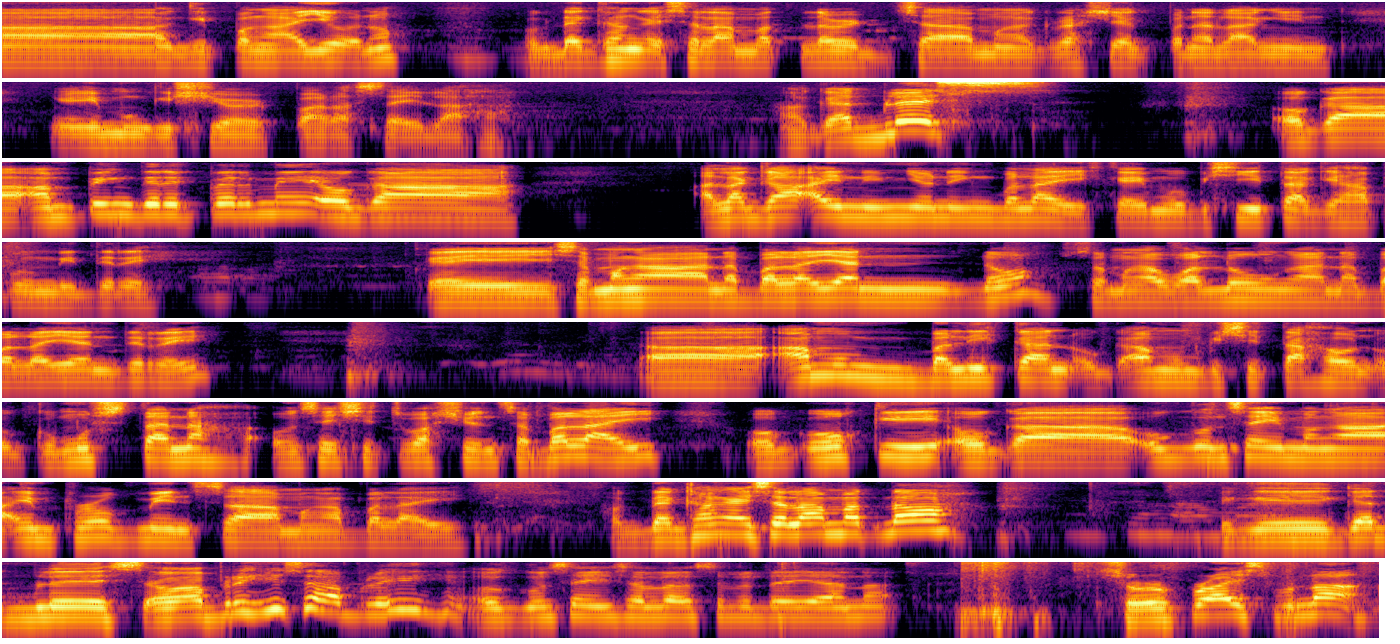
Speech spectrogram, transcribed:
gipangayo no. Magdaghang kay salamat Lord sa mga grasya ug panalangin nga imong gi-share para sa ilaha. Ah, God bless. Og ah, amping dire perme og ah, alagaay ninyo ning balay kay mo bisita gihapon mi dire. Kay sa mga nabalayan no, sa mga walo nga nabalayan dire, ah among balikan og among bisitahon og kumusta na unsay sitwasyon sa balay og okay og uh, og unsay mga improvements sa mga balay. Ug daghang ay salamat no. Salamat. Sige, God bless. O abrihi sa abrihi og unsay sala saludayana. Surprise po na.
